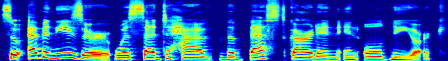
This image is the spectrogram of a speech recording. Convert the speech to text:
So, Ebenezer was said to have the best garden in Old New York.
